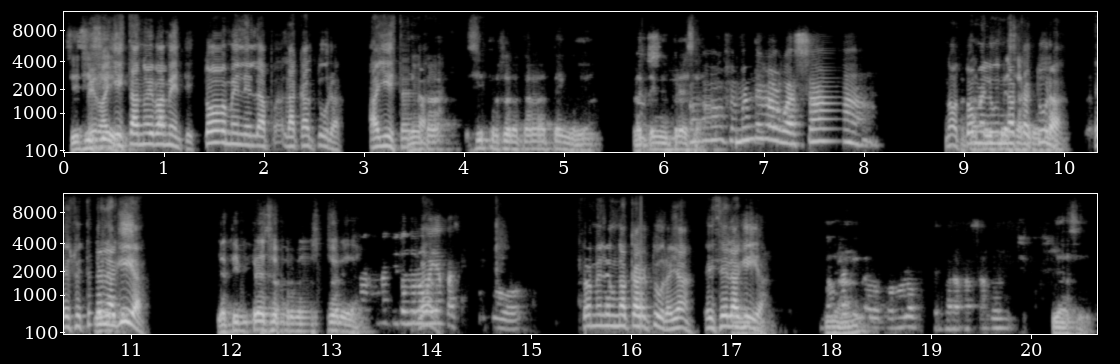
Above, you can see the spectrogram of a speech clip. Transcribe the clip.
Sí, sí, pero sí. allí está nuevamente. Tómenle la, la captura. Allí está. Acá- sí, profesor, acá la tengo ya. La tengo impresa. No, mándelo al WhatsApp. No, tómenle una impresa, captura. Eso está Ya en la guía. Ya está impreso, profesor, ya. un ratito, no lo vaya a pasar, por favor. Tómenle una captura, ya. Esa es la guía. Un Ya. ratito, doctor, no lo para pasarlo. Ya sí.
